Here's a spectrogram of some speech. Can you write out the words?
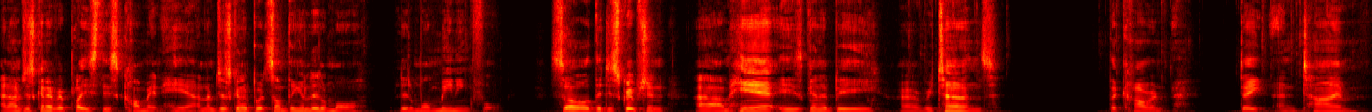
And I'm just going to replace this comment here. And I'm just going to put something a little more, little more meaningful. So the description um, here is going to be uh, returns the current date and time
